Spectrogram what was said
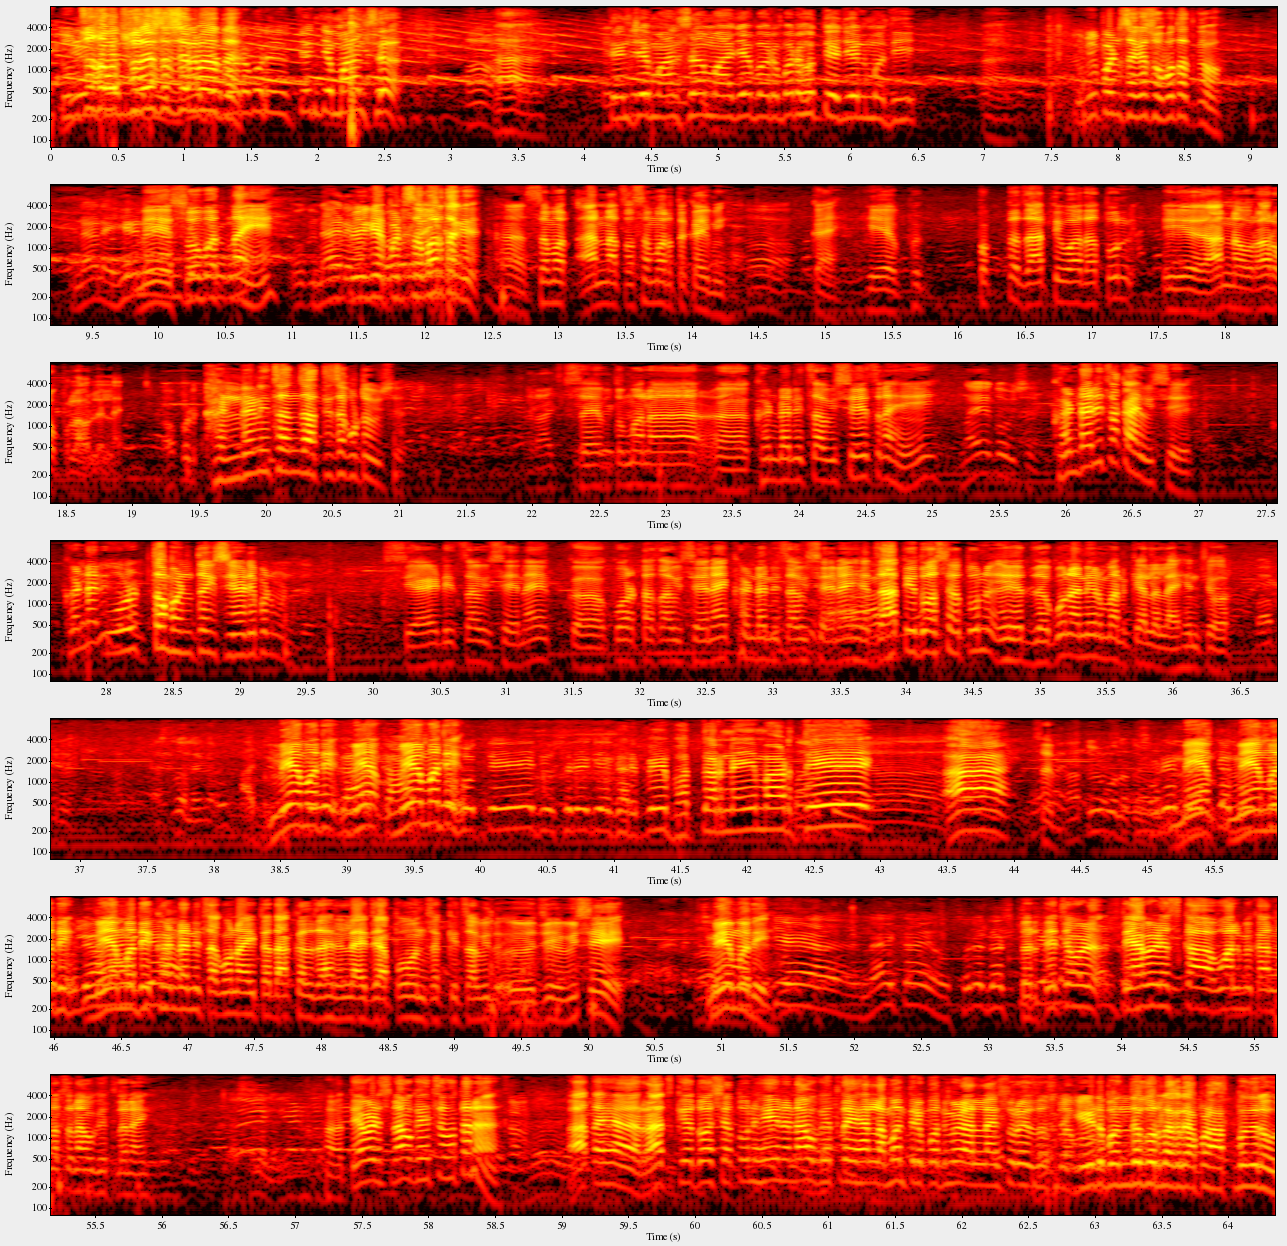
तुमच्यासोबत सुरेश जेलमध्ये होते. बरोबर त्यांचे माणसं. हा. त्यांचे माणसं माझ्या बरोबर होते जेलमध्ये. हा. तुम्ही पण सगळे सोबत आहात का हो? नाही, नाही, हे नाही मी सोबत. नाही. वेगळे पण समर्थक आहे. हा, समर अण्णाचा समर्थक आहे मी. काय हे फक- फक्त जातीवादातून हे अण्णावर आरोप लावलेला आहे. पण खंडणीचा आणि जातीचा कुठं विषय? साहेब तुम्हाला अं, खंडणीचा विषयच नाही. नाही तो विषय. खंडणीचा काय विषय? खंडणी कोर्ट तर म्हणतंय सीआयडी पण म्हणतंय. सीआयडीचा विषय नाही क- कोर्टाचा विषय नाही खंडणीचा विषय नाही. हे जाती दोषातून हे ज- गुन्हा निर्माण केलेला आहे ह्यांच्यावर. बापरे. असं झालंय का? मे मध्ये मे मे मध्ये होते दुसरे के घर पे पत्थर नहीं मारते. हा. मे मे मध्ये मे मध्ये खंडणीचा गुन्हा इथं दाखल झालेला आहे ज्या पवन चक्कीचा जे विषय मे मध्ये नाही काय सूर्यदास तर त्याच्या वेळे त्यावेळेस का वाल्मिकांनाचं नाव घेतलं नाही? हा त्यावेळेस नाव घ्यायचं होतं ना? आता ह्या राजकीय दोषातून हे नाव घेतलं ह्यांना मंत्रीपद मिळालं नाही सुरेश गेट बंद करू लागले आपण आतमध्ये राहू.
